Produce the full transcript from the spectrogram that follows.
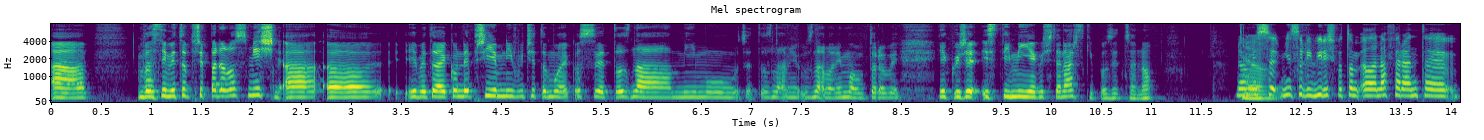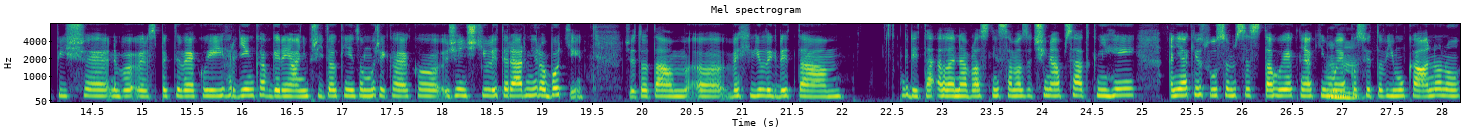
a vlastně mi to připadalo směšné a uh, je mi to jako nepříjemný vůči tomu jako světoznámýmu, světoznámě uznávanému autorovi, jakože i z týmí jako čtenářský pozice, no. No, mně se, mně se líbí, když potom Elena Ferrante píše, nebo respektive jako její hrdinka v geniální přítelkyni tomu říká jako ženští literární roboti. Že to tam uh, ve chvíli, kdy tam kdy ta Elena vlastně sama začíná psát knihy a nějakým způsobem se stahuje k nějakému mm-hmm. jako světovému kánonu,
